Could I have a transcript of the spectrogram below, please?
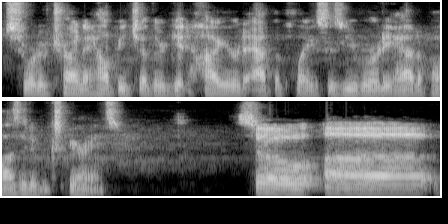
sort of trying to help each other get hired at the places you've already had a positive experience? So, uh,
